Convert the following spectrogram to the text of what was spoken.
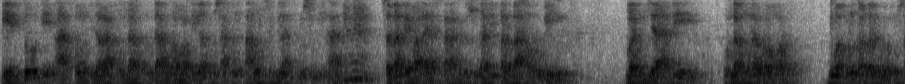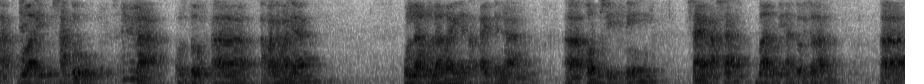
itu diatur di dalam Undang-Undang Nomor 31 Tahun 99 Mhm. sebagaimana yang sekarang itu sudah diperbaharui menjadi Undang-Undang Nomor 20 Tahun 2021. 2001. Mhm. Nah, untuk eh, apa namanya undang-undang lainnya terkait dengan eh, korupsi ini, saya rasa baru diatur di dalam eh,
